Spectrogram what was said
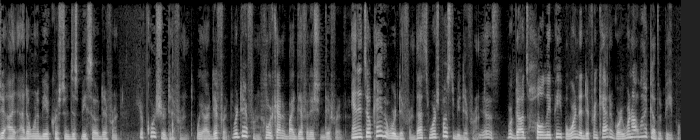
I, I don't want to be a Christian, just be so different? Of course you're different. We are different. We're different. We're kind of by definition different. And it's okay that we're different. That's we're supposed to be different. Yes. We're God's holy people. We're in a different category. We're not like other people.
